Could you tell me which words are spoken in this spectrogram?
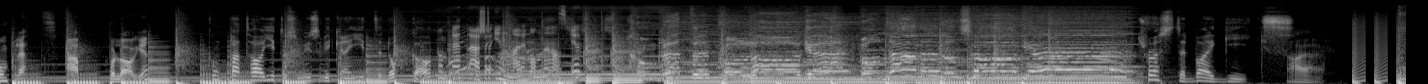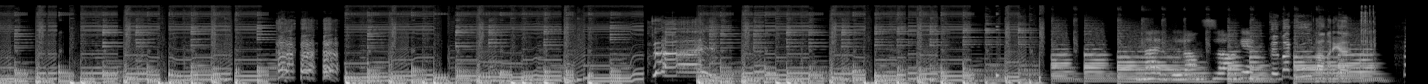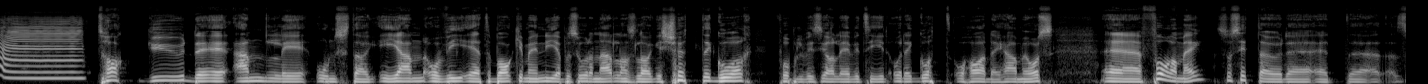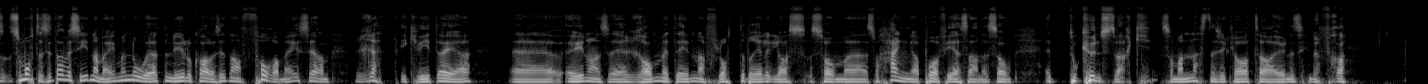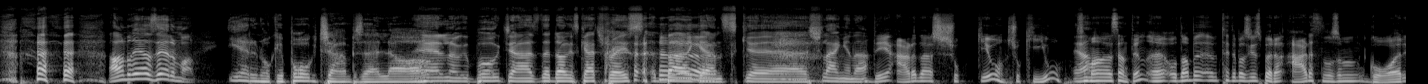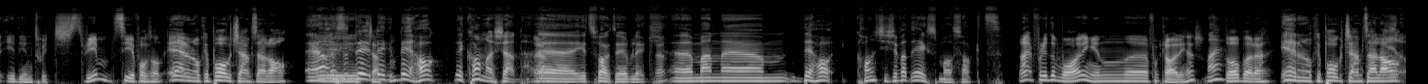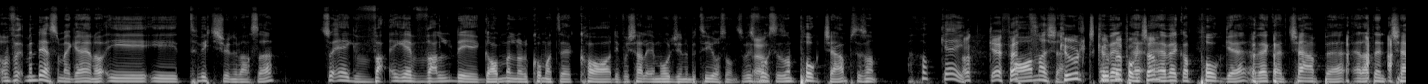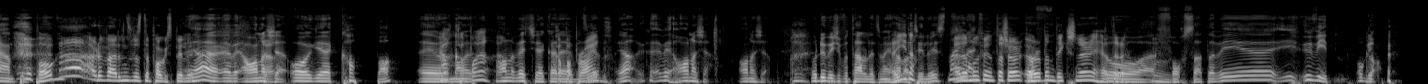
Komplett er på laget. Komplett har gitt oss så mye som vi kunne gitt til dere. Komplett er så innmari hånd i hanske. er på laget på nerdelandslaget. Trusted by geeks. Ja, ja, ja. Nerdelandslaget. Den er god! Den er grei. Takk Gud, det er endelig onsdag igjen, og vi er tilbake med en ny episode av Nederlandslaget. Kjøttet går, forhåpentligvis i all evig tid, og det er godt å ha deg her med oss. Eh, foran meg så sitter jo det et eh, Som ofte sitter han ved siden av meg, men nå i dette nye lokalet sitter han foran meg. Ser han rett i hvitøyet. Eh, øynene hans er rammet inn av flotte brilleglass som, eh, som henger på fjeset hans som et to kunstverk som han nesten ikke klarer å ta øynene sine fra. Andreas Edemann. Er det noe PogChamps, eller? Er det noe pogchamps? Det er dagens catchphrase. Bergensk uh, slengende. Det er det der Shokio, Shokio Ja. som har sendt inn. Uh, og da tenkte jeg bare skulle spørre Er dette noe som går i din Twitch-stream? Sier folk sånn Er det noe PogChamps, eller? Ja, altså det, det, det, har, det kan ha skjedd eh, i et svakt øyeblikk. Eh, men eh, det har kanskje ikke vært jeg som har sagt. Nei, fordi det var ingen eh, forklaring her. Nei. Det var bare Er det noe PogChamps, eller? Men det som er greia, da, i, i Twitch-universet så jeg, jeg er veldig gammel når det kommer til hva de forskjellige emojiene betyr. og sånn Så hvis Ja. folk sier sånn PogChamp, så er det sånn OK. okay fett. Aner ikke. Kult. Jeg Kult vet, med PogChamp. jeg vet hva Pog er. Jeg vet hva en champ er. Er dette en champ i Pog? Ja, er du verdens beste Pog-spiller? Ja, jeg, vet- aner ikke. Og eh, Kappa. er jo- Ja, Kappa, ja. Aner, vet ikke hva Kappa det betyr. Ja, jeg vet, aner ikke. Aner ikke. Og du vil ikke fortelle det til meg heller, tydeligvis? Nei, det må du finne ut av sjøl. Urban Dictionary heter Da det. Da Mm. fortsetter vi uh, i uviten og glad.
